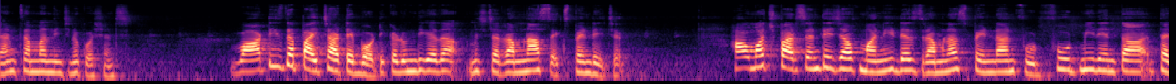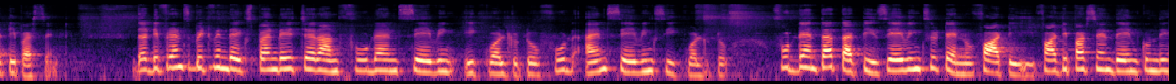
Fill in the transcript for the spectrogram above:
దానికి సంబంధించిన questions. What is the pie chart about? ఇక్కడ ఉంది కదా mister Ramana's expenditure. How much percentage of money does Ramana spend on food? Food మీద ఎంత? Thirty percent. The difference between the expenditure on food and saving equal to two food and savings equal to two food ఎంత? Thirty. Savings ten forty. Forty percent దేనికి ఉంది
